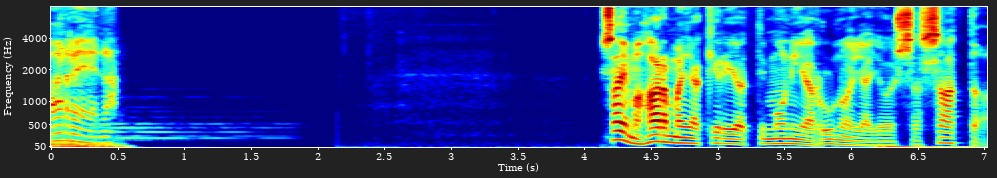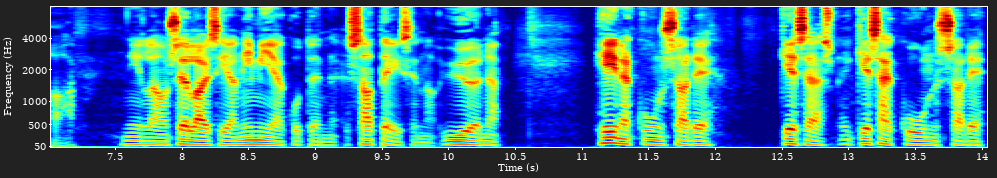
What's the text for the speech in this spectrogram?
Areena. Saima Harmaja kirjoitti monia runoja, joissa sataa. Niillä on sellaisia nimiä kuten Sateisena yönä, Heinäkuun sade, kesä, Kesäkuun sade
